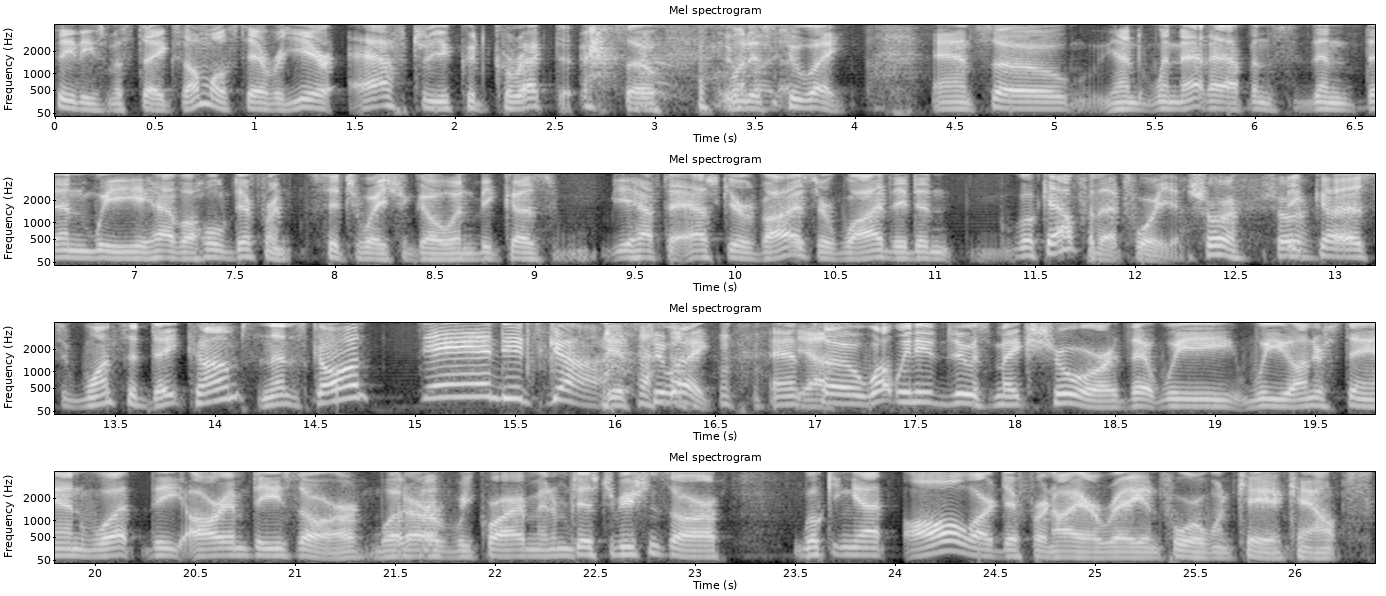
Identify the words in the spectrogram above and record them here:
see these mistakes almost every year after you could correct it. So when it's too late, and so and when that happens, then then we have a whole different situation going because you have to ask your advisor why they didn't look out for that for you. Sure, sure. Because once a date comes and then it's gone, and it's gone. It's too late. And yeah. so what we need to do is make sure that we we understand what the RMDs are, what okay. our required minimum distributions are, looking at all our different IRA and 401k accounts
